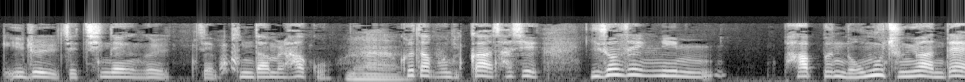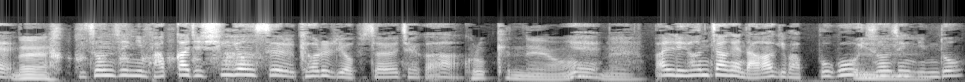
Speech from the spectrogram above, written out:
일을 이제 진행을 이제 분담을 하고 네. 그러다 보니까 사실 이 선생님 밥은 너무 중요한데 네. 이 선생님 밥까지 신경 쓸 겨를이 없어요 제가 그렇겠네요. 예. 네. 빨리 현장에 나가기 바쁘고 이 음. 선생님도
